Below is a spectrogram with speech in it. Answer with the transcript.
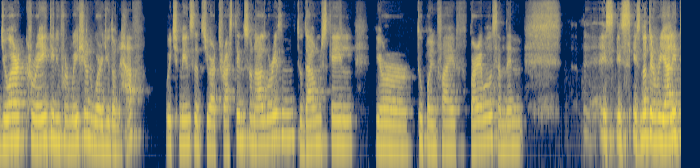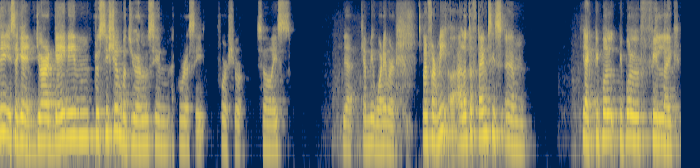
you are creating information where you don't have, which means that you are trusting some algorithm to downscale your 2.5 variables and then it's, it's, it's not the reality. It's again, you are gaining precision, but you are losing accuracy for sure. So it's, yeah, can be whatever and for me a lot of times is um, like people people feel like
